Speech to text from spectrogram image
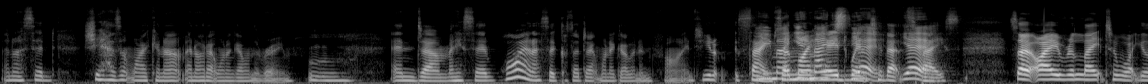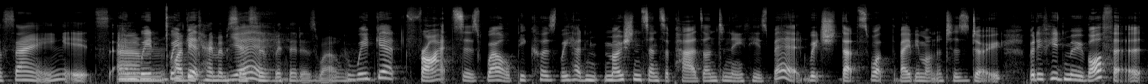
And I said, she hasn't woken up and I don't want to go in the room. Mm. And um, and he said, why? And I said, because I don't want to go in and find. You know, same. ma- so my makes- head went yeah, to that yeah. space. So I relate to what you're saying. It's um, And we'd- we'd I get- became obsessive yeah. with it as well. We'd get frights as well because we had motion sensor pads underneath his bed, which that's what the baby monitors do. But if he'd move off it,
